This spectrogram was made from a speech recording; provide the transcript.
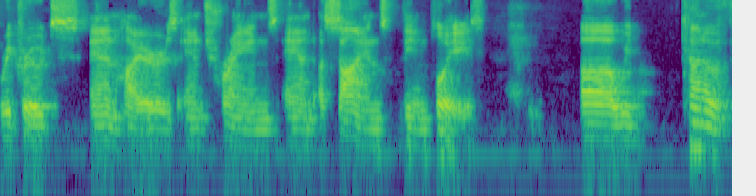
recruits and hires and trains and assigns the employees. Uh, we kind of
